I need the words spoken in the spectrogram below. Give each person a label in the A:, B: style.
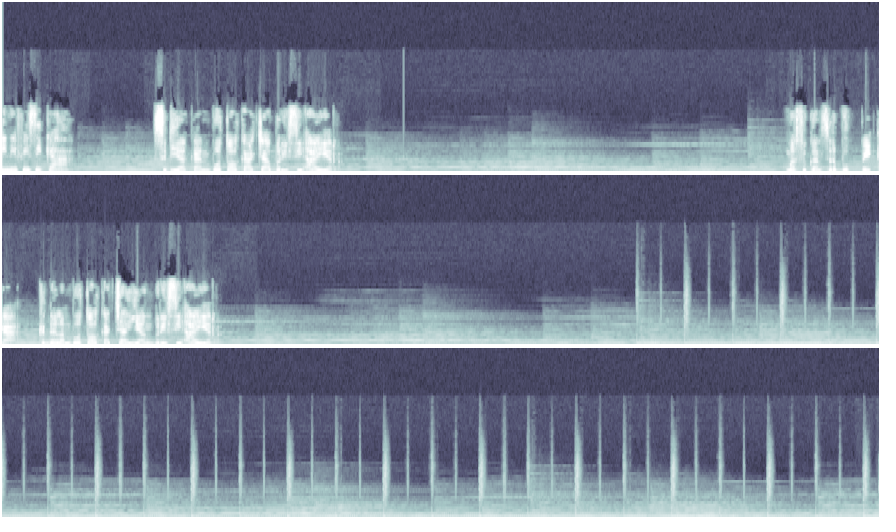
A: Ini fisika.
B: Sediakan botol kaca berisi air. Masukkan serbuk PK ke dalam botol kaca yang berisi air.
